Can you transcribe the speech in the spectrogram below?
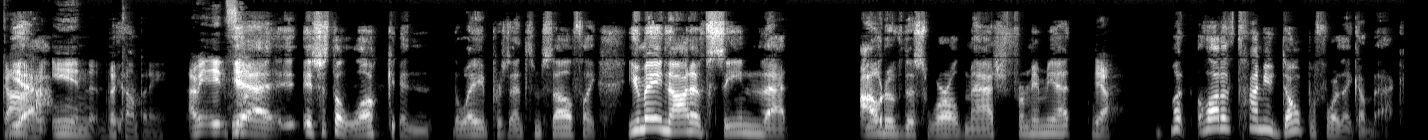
guy Yeah. in the company. I mean, it feels, Yeah, it's just the look and the way he presents himself. Like you may not have seen that out of this world match from him yet, yeah. but a lot of the time you don't before they come back.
